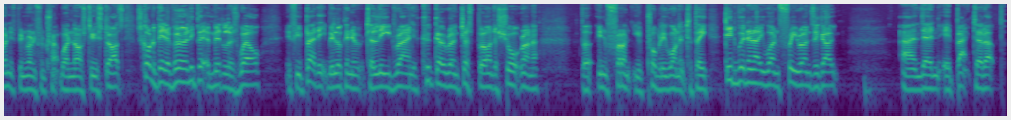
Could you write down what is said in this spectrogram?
one. It's been running from track one last two starts. It's got a bit of early, bit of middle as well. If you bet it, you'd be looking to lead round. It could go round just behind a short runner, but in front you'd probably want it to be. Did win an A1 three runs ago, and then it backed it up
